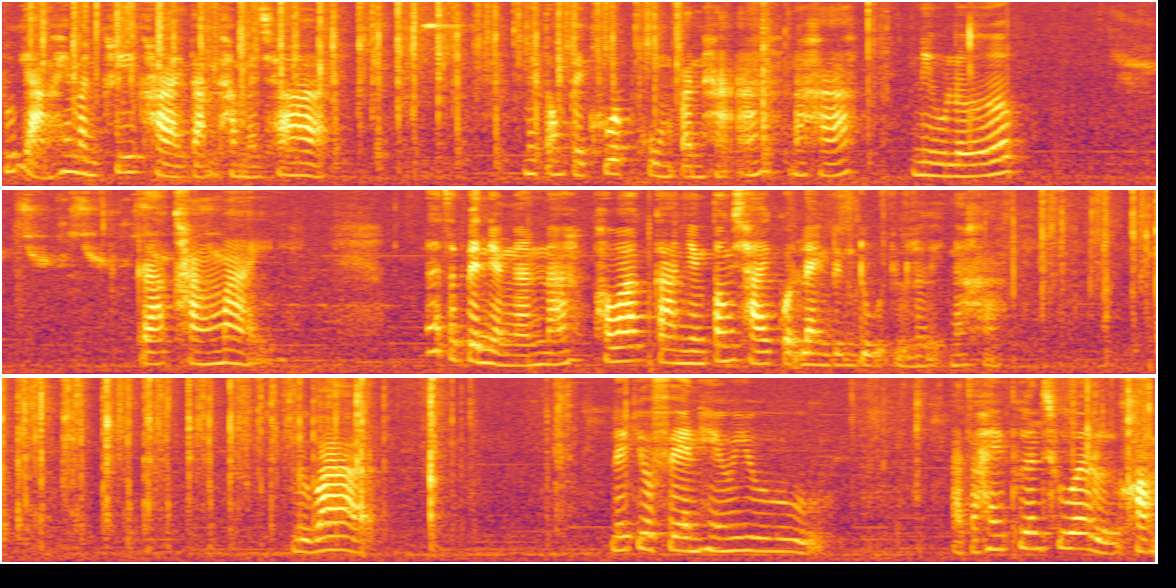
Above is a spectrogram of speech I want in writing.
ทุกอย่างให้มันคลี่คลายตามธรรมชาติ ไม่ต้องไปควบคุมปัญหานะคะ new love รักครั้งใหม่ น่าจะเป็นอย่างนั้นนะ เพราะว่าการยังต้องใช้กฎแรงดึงดูดอยู่เลยนะคะ หรือว่า let your friend help you อาจจะให้เพื่อนช่วยหรือความ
